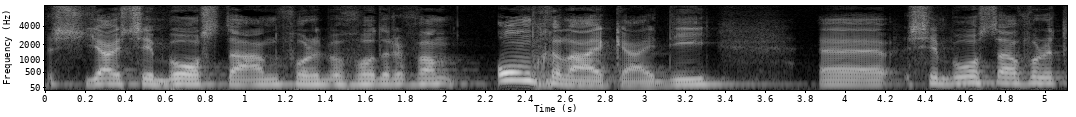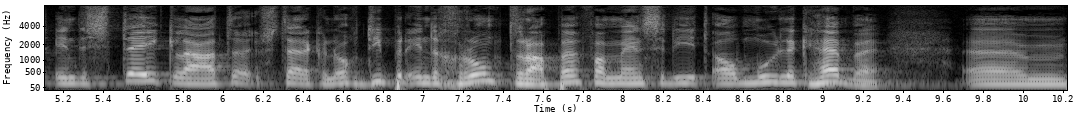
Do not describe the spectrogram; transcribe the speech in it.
juist symbool staan voor het bevorderen van ongelijkheid. Die eh, symbool staan voor het in de steek laten, sterker nog, dieper in de grond trappen van mensen die het al moeilijk hebben. Ehm,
